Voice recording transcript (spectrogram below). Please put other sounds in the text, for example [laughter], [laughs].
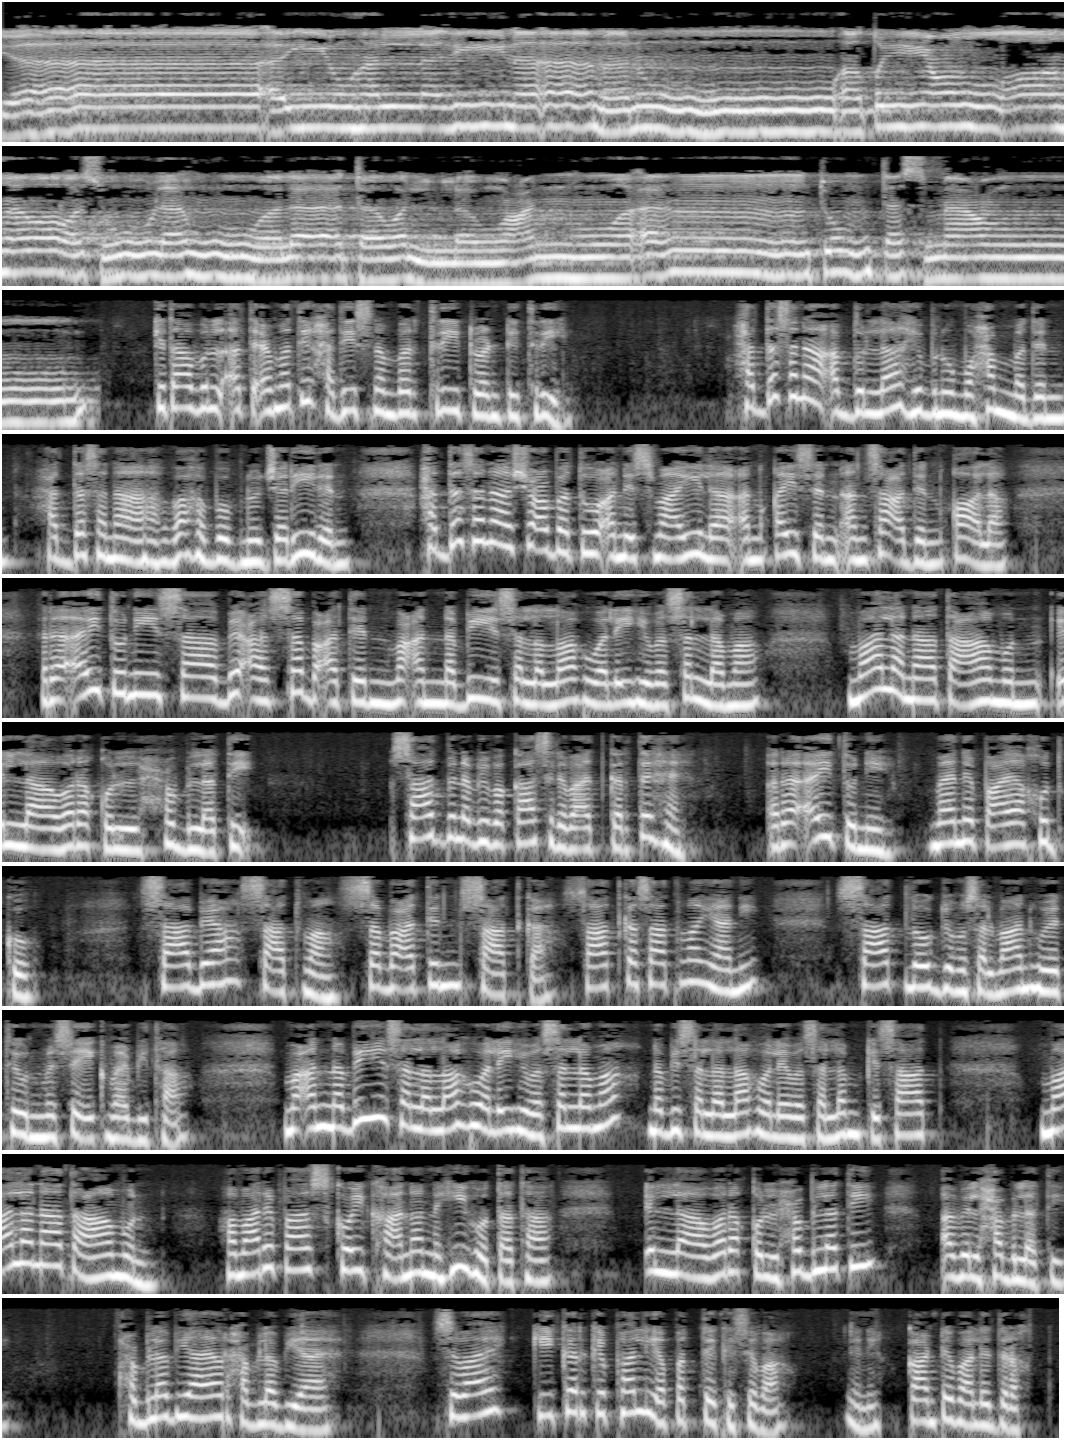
يا أيها الذين علین امنو اپیاں سولہ ولو تم تسم کتاب العطحمتی حدیث نمبر تھری ٹوینٹی تھری حدثنا عبد اللہ ابن محمد حدثنا وهب بن جرير حدثنا شعبة عن اسماعيل عن قيس عن سعد قال رأيتني سابع سبعة مع النبي صلى الله عليه وسلم ما لنا طعام الا ورق الحبلة سعد بن ابی وقاص روایت کرتے ہیں رأيتني میں نے پایا خود کو سابیہ ساتواں سباتن سات کا سات کا ساتواں یعنی سات لوگ جو مسلمان ہوئے تھے ان میں سے ایک میں بھی تھا نبی صلی اللہ علیہ وسلم نبی صلی اللہ علیہ وسلم کے ساتھ مالانا تعامن ہمارے پاس کوئی کھانا نہیں ہوتا تھا اللہ ورق الحبلتی اب الحبلتی حبلہ بھی آیا اور حبلہ بھی آیا سوائے کیکر کے پھل یا پتے کے سوا یعنی کانٹے والے درخت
